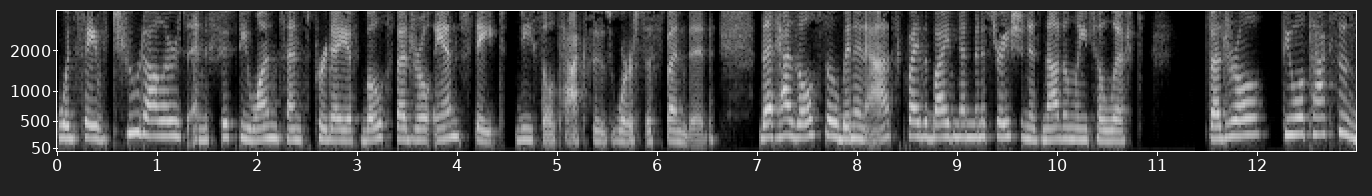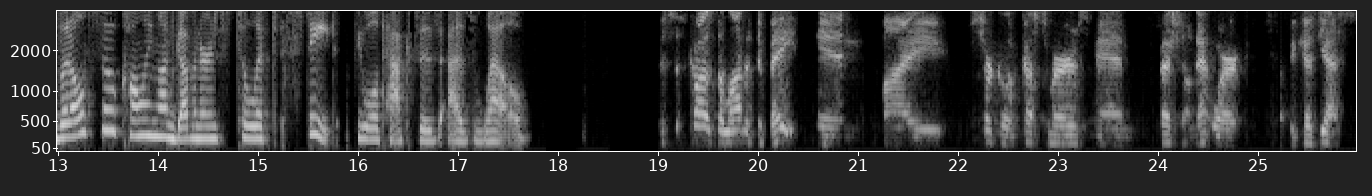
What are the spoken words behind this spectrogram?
would save $2.51 per day if both federal and state diesel taxes were suspended. That has also been an ask by the Biden administration is not only to lift federal fuel taxes, but also calling on governors to lift state fuel taxes as well. This has caused a lot of debate in my circle of customers and professional network because, yes,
